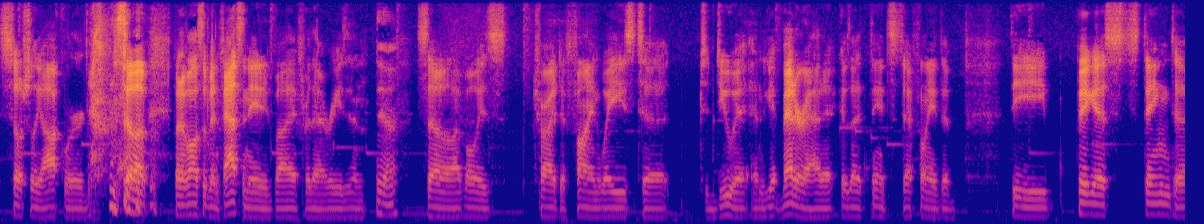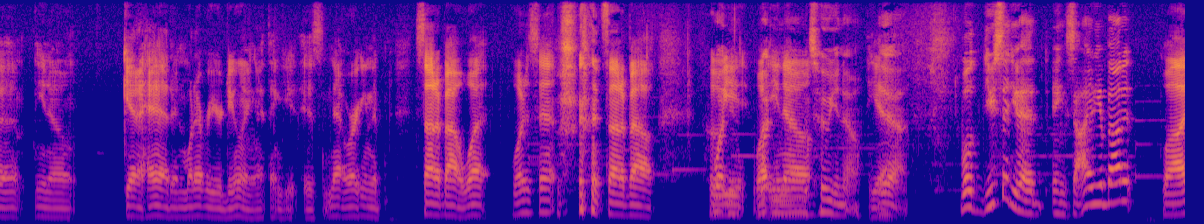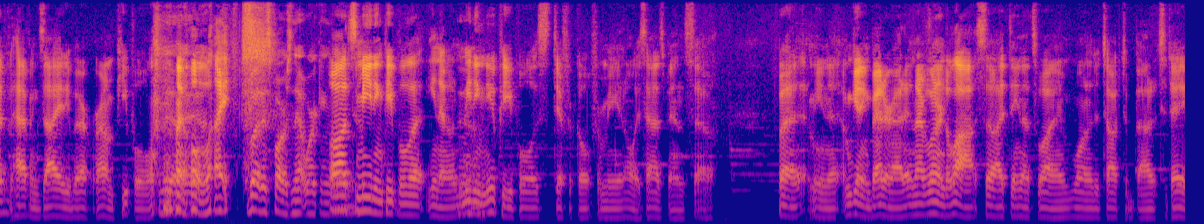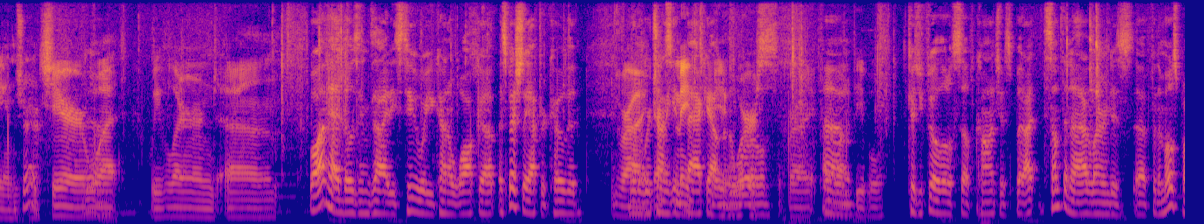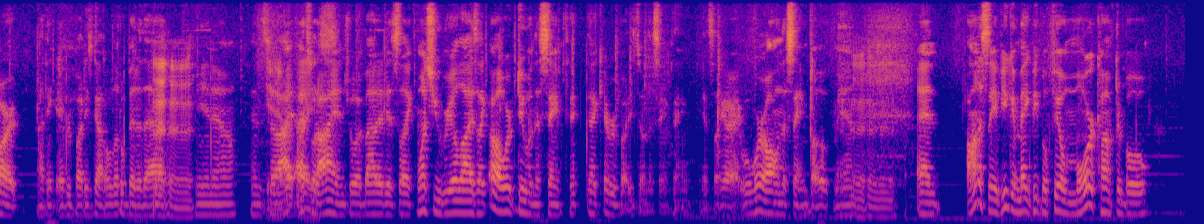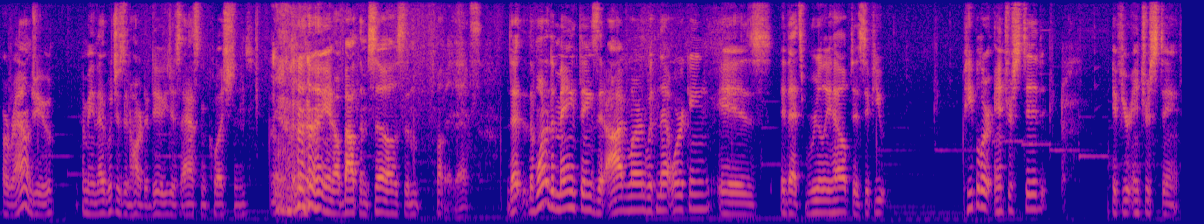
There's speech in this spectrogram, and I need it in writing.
socially awkward. so, but I've also been fascinated by it for that reason. Yeah. So I've always tried to find ways to to do it and get better at it because I think it's definitely the the biggest thing to you know get ahead in whatever you're doing. I think is networking. The, it's not about what what is it? it's not about who you what, you know. It's who you know. Yeah. Well, you said you had anxiety about it, Well, I have anxiety around people Yeah, my yeah. whole life. but as far as networking, Well, it's meeting people that you know, Yeah. meeting new people is difficult for me. It always has been. So, but I mean, I'm getting better at it, and I've learned a lot. So I think that's why I wanted to talk about it today and, Sure. and share what we've learned. Um, well, I've had those anxieties too, where you kind of walk up, especially after COVID, right, we're trying to get back out into the worse, right? For a lot Um, of people, because you feel a little self-conscious. But I, something that I learned is, uh, for the most part, I think everybody's got a little bit of that. Mhm. You know, and so Yeah, I, that's what I enjoy about it is like once you realize like oh we're doing the same thing like everybody's doing the same thing it's like all right well we're all in the same boat man Mhm. And honestly, if you can make people feel more comfortable around you, I mean, that which isn't hard to do. You just ask them questions, you know, about themselves. And But that's that the, one of the main things that I've learned with networking is that's really helped is if you people are interested, if you're interesting.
